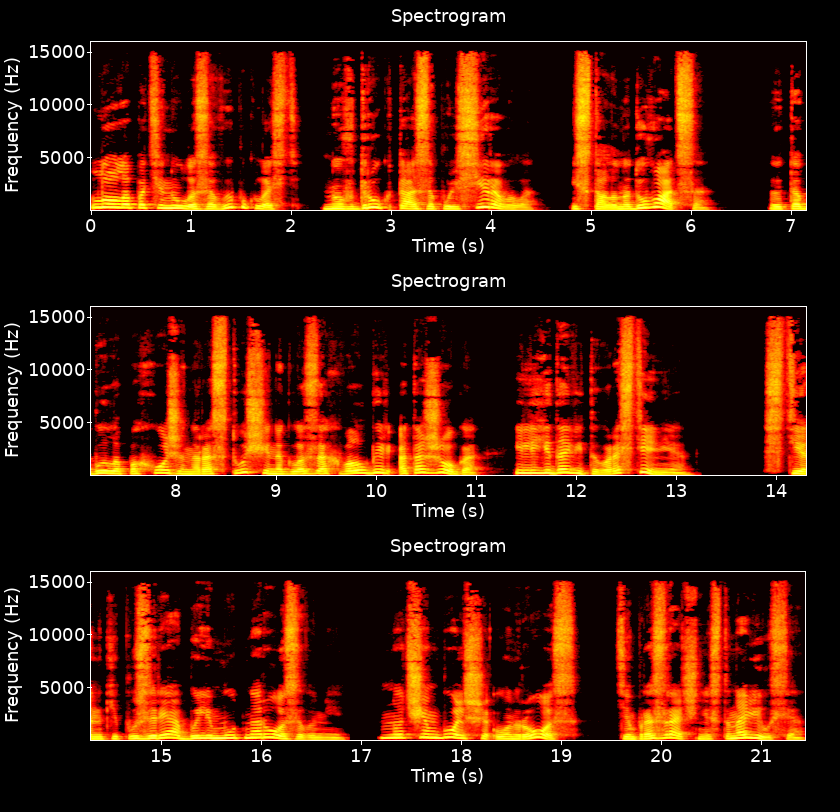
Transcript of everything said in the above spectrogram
Лола потянула за выпуклость, но вдруг та запульсировала и стала надуваться. Это было похоже на растущий на глазах волдырь от ожога или ядовитого растения. Стенки пузыря были мутно-розовыми, но чем больше он рос, тем прозрачнее становился.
